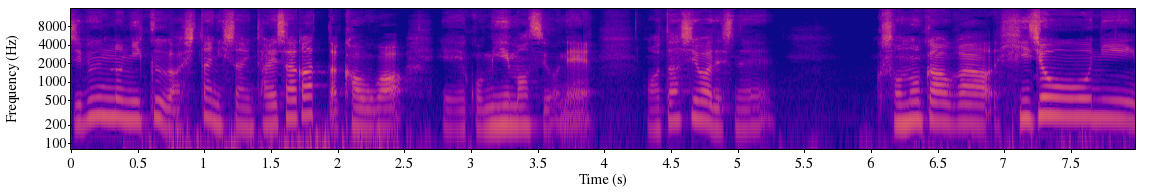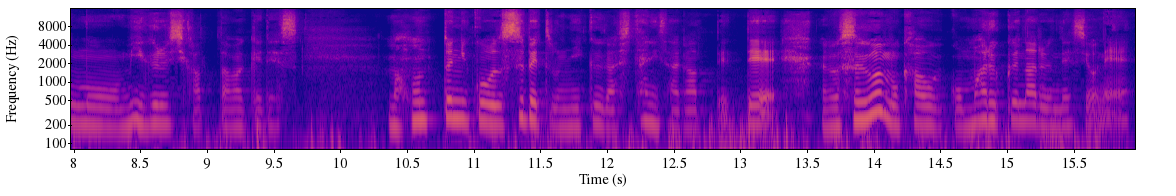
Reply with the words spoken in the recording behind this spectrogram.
自分の肉が下に下に垂れ下がった顔が、えーこう見えますよね。私はですね、その顔が非常にもう見苦しかったわけです。まあ、本当にこうすべての肉が下に下がってて、なんかすごいもう顔がこう丸くなるんですよね。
